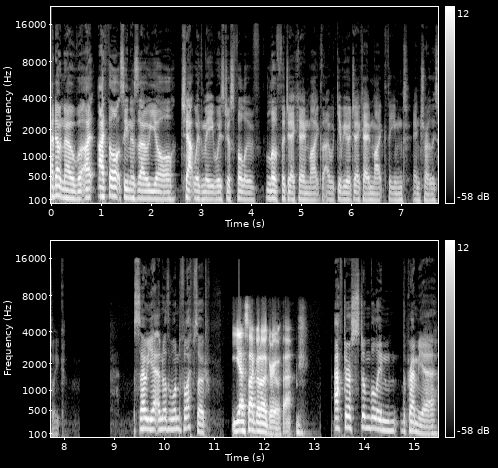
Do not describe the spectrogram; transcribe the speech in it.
I don't know, but I, I thought, seeing as though your chat with me was just full of love for JK and Mike, that I would give you a JK and Mike themed intro this week. So, yet another wonderful episode. Yes, I gotta agree with that. After a stumble in the premiere,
